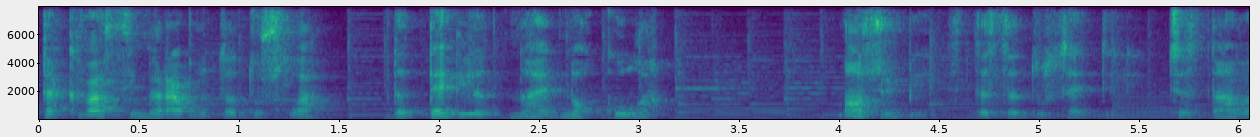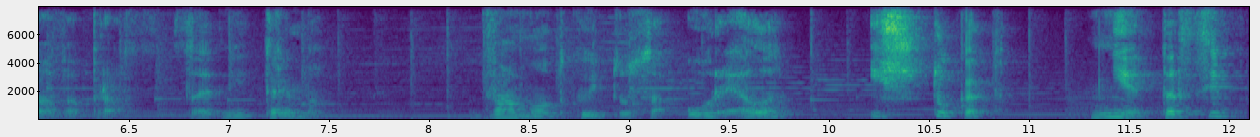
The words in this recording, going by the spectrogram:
таква си работа дошла, да теглят на едно кола. Може би сте се досетили, че става въпрос за едни трима. Двама от които са Орела и Штуката. Ние търсим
